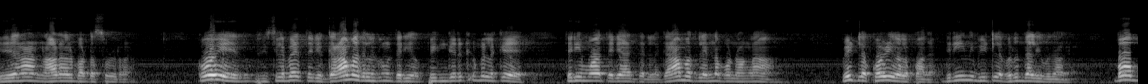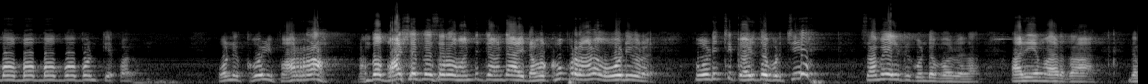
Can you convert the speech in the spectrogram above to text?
இதுதான் நாடாளுமன்றம் சொல்கிறேன் கோயில் சில பேர் தெரியும். கிராமத்தில் இருக்கவங்களுக்கு தெரியும். இப்போ இங்கே இருக்கிறவங்களுக்கு தெரியுமா தெரியாது தெரியல. கிராமத்தில் என்ன பண்ணுவாங்களாம் வீட்டில் கோழி வளர்ப்பாங்க. திடீர்னு வீட்டில் விருந்தாளி விடுவாங்க போ போ போ போ போ போன்னு கேட்பாங்க. ஒன்று கோழி பாடுறா. நம்ம பாஷை பேசுகிறவன் வந்துட்டான்டா. நம்ம கூப்பிட்றாங்கன்னா ஓடி வரும். பிடிச்சி கழுத்தை பிடிச்சி சமையலுக்கு கொண்டு போகிறதா அதே மாதிரி தான் இந்த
